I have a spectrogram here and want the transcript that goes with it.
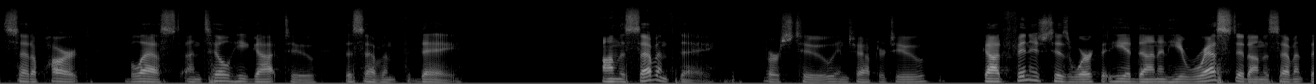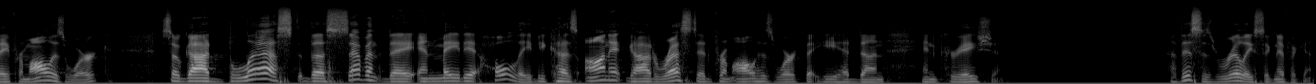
set apart, blessed until He got to the seventh day. On the seventh day, verse 2 in chapter 2, God finished His work that He had done, and He rested on the seventh day from all His work. So God blessed the seventh day and made it holy because on it God rested from all his work that he had done in creation. Now, this is really significant.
